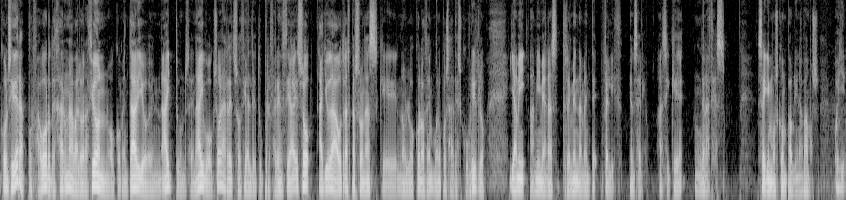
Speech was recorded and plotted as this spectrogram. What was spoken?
considera, por favor, dejar una valoración o comentario en iTunes, en iVoox o la red social de tu preferencia. Eso ayuda a otras personas que no lo conocen, bueno, pues a descubrirlo. Y a mí, a mí me harás tremendamente feliz, en serio. Así que Gracias. Seguimos con Paulina, vamos. Oye,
